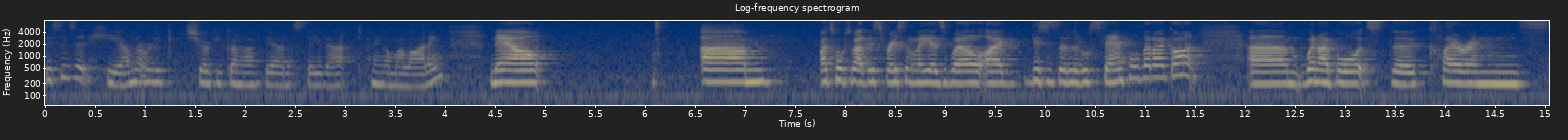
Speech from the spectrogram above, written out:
this is it here. I'm not really sure if you're going to be able to see that, depending on my lighting. Now, um, I talked about this recently as well. I This is a little sample that I got um, when I bought the Clarins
